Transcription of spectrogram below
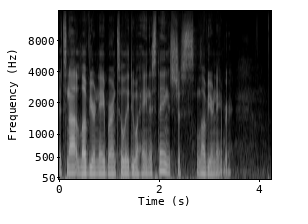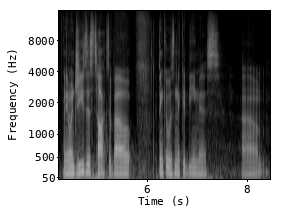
It's not love your neighbor until they do a heinous thing, it's just love your neighbor. You know, when Jesus talks about, I think it was Nicodemus, um,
